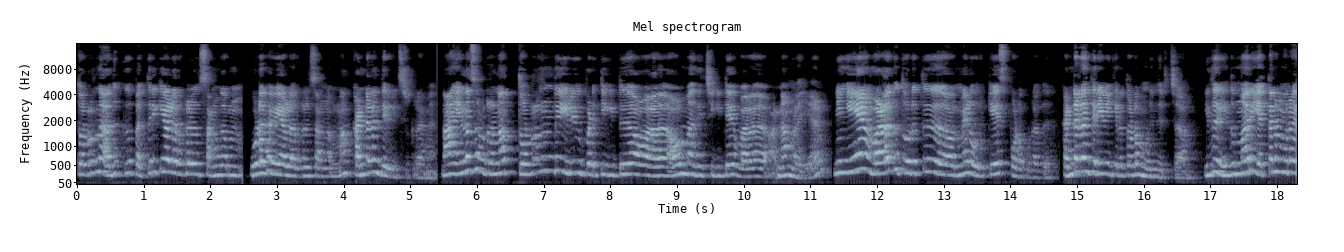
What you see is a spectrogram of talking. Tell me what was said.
தொடர்ந்து அதுக்கு பத்திரிகையாளர்கள் சங்கம் ஊடகவியாளர்கள் சங்கம்னா கண்டனம் தெரிவிச்சிருக்கிறாங்க. நான் என்ன சொல்றேன்னா தொடர்ந்து இழிவுபடுத்திக்கிட்டு அவமதிச்சுக்கிட்டே வர அண்ணாமலைய நீங்க ஏன் வழக்கு தொடுத்து அவர் மேல ஒரு கேஸ் போடக்கூடாது? கண்டனம் தெரிவிக்கிறதோட முடிஞ்சிருச்சா? இது இது மாதிரி எத்தனை முறை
